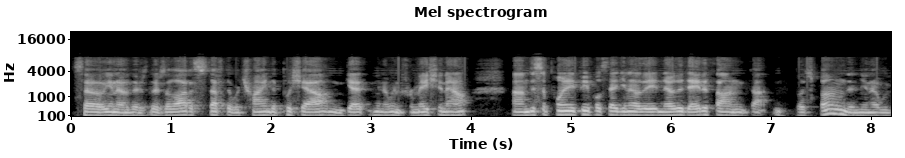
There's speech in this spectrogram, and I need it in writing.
So you know there's there's a lot of stuff that we're trying to push out and get you know information out. I'm disappointed people said, you know, they know the datathon got postponed, and you know, we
